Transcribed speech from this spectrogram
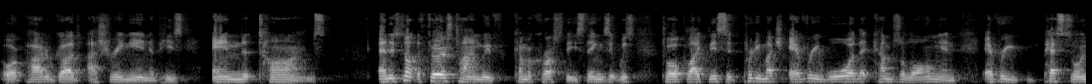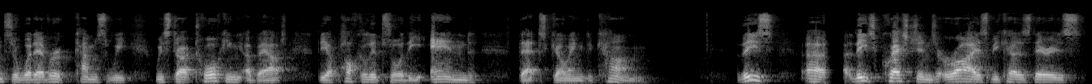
or part of God's ushering in of his end times? And it's not the first time we've come across these things. It was talk like this at pretty much every war that comes along and every pestilence or whatever comes, we, we start talking about the apocalypse or the end that's going to come. These uh, these questions arise because there is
